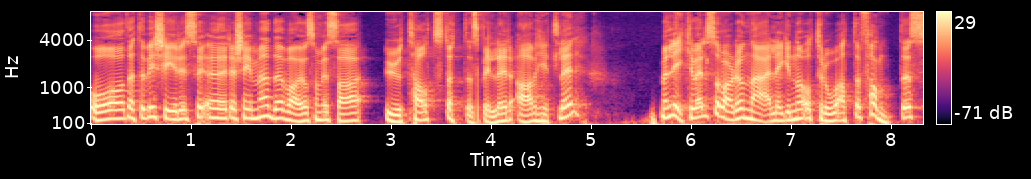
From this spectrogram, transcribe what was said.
Og dette Vichy-regimet det var jo som vi sa uttalt støttespiller av Hitler. Men likevel så var det jo nærliggende å tro at det fantes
